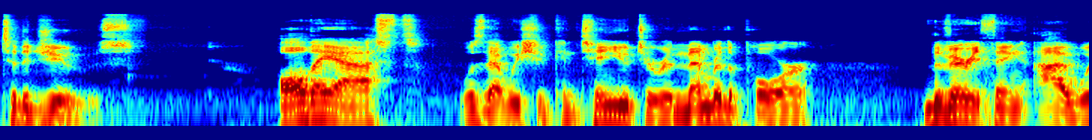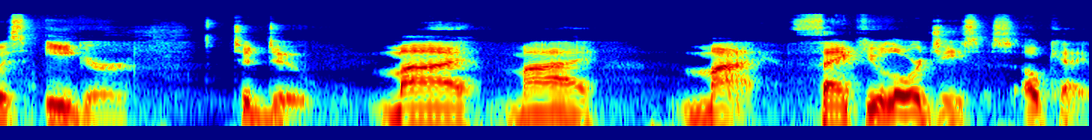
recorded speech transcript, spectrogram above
to the Jews. All they asked was that we should continue to remember the poor, the very thing I was eager to do. My, my, my. Thank you, Lord Jesus. Okay.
